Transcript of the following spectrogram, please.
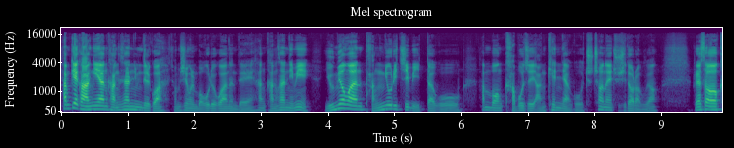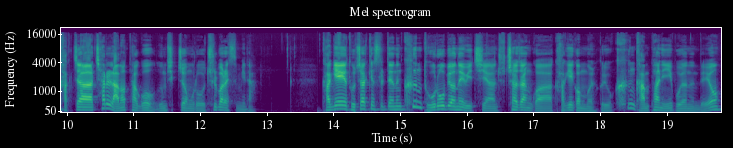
함께 강의한 강사님들과 점심을 먹으려고 하는데 한 강사님이 유명한 닭 요리집이 있다고 한번 가보지 않겠냐고 추천해 주시더라고요. 그래서 각자 차를 나눠 타고 음식점으로 출발했습니다. 가게에 도착했을 때는 큰 도로변에 위치한 주차장과 가게 건물 그리고 큰 간판이 보였는데요.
